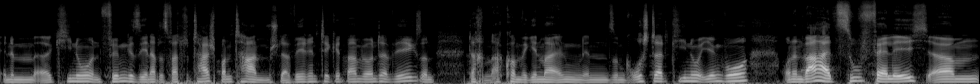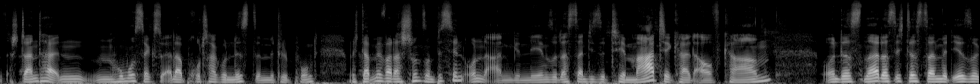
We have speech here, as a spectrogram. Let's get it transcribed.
in einem äh, Kino einen Film gesehen habe. Das war total spontan. Mit dem Schlaferienticket waren wir unterwegs und dachten, ach komm, wir gehen mal in, in so ein Großstadtkino irgendwo. Und dann war halt zufällig, ähm, stand halt ein, ein, homosexueller Protagonist im Mittelpunkt. Und ich glaube, mir war das schon so ein bisschen unangenehm, sodass dann diese Thematik halt aufkam. Und das, ne, dass ich das dann mit ihr so,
